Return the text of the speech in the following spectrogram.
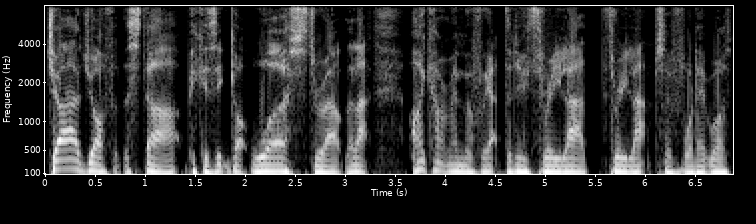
charge off at the start because it got worse throughout the lap. I can't remember if we had to do three lap, three laps of what it was,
